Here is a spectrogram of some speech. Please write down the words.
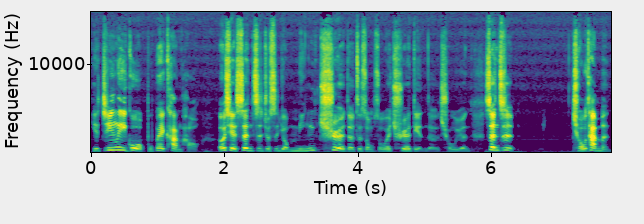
也经历过不被看好。而且甚至就是有明确的这种所谓缺点的球员，甚至球探们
